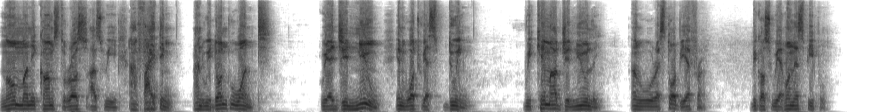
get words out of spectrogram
No money comes to us as we are fighting and we don't want. We are genuine in what we are doing. We came out genuinely and we will restore Biafra because we are honest people.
